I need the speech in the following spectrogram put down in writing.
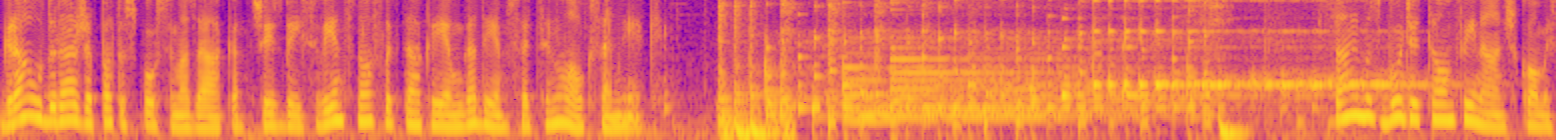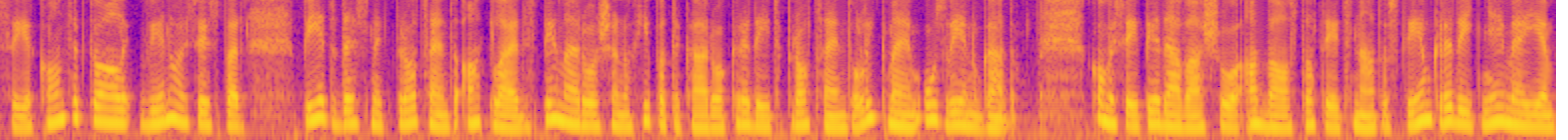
Graudu raža pat uz pusi mazāka. Šīs bijis viens no sliktākajiem gadiem, secina lauksaimnieki. Saimas budžeta un finanšu komisija konceptuāli vienojusies par 50% atlaides piemērošanu hipotekāro kredītu procentu likmēm uz vienu gadu. Komisija piedāvā šo atbalstu attiecināt uz tiem kredītņēmējiem,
